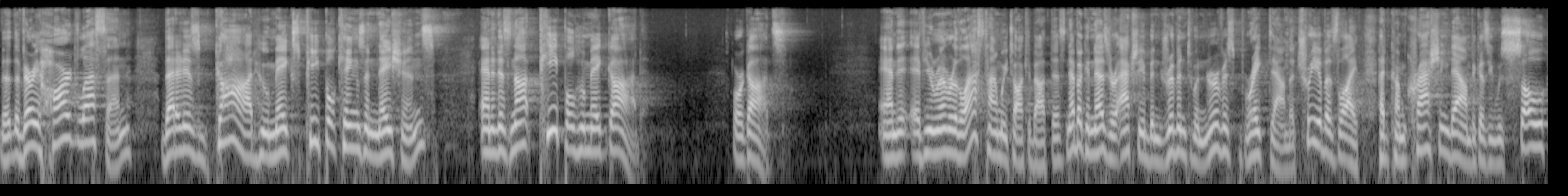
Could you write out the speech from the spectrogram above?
the, the very hard lesson that it is God who makes people, kings, and nations, and it is not people who make God or gods. And if you remember the last time we talked about this, Nebuchadnezzar actually had been driven to a nervous breakdown. The tree of his life had come crashing down because he was so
